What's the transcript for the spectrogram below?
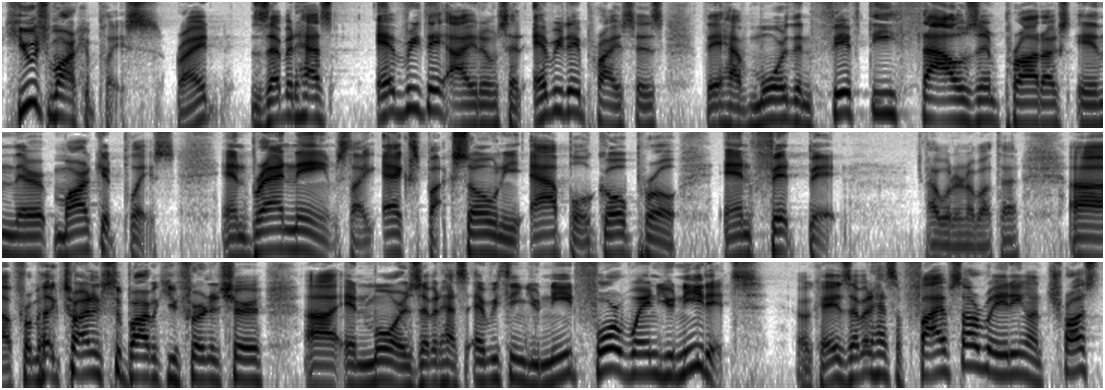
Huge marketplace, right? Zebit has everyday items at everyday prices. They have more than 50,000 products in their marketplace and brand names like Xbox, Sony, Apple, GoPro, and Fitbit. I wouldn't know about that. Uh, from electronics to barbecue furniture uh, and more, Zebit has everything you need for when you need it. Okay, Zebit has a five star rating on Trust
